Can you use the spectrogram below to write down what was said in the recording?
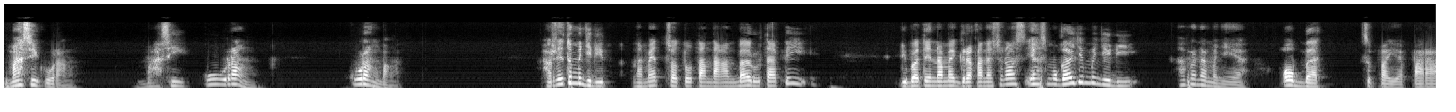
Masih kurang. Masih kurang. Kurang banget. Harusnya itu menjadi namanya suatu tantangan baru, tapi dibuatin namanya gerakan nasional, ya semoga aja menjadi apa namanya ya obat supaya para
